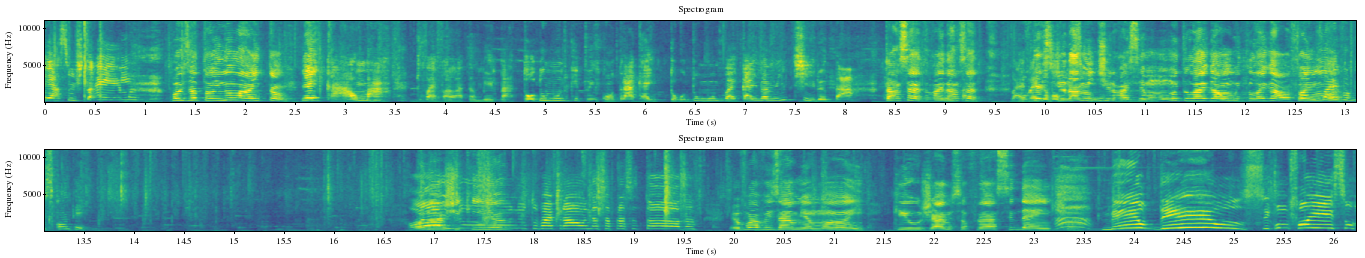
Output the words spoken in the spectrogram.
E assusta ela. Pois eu tô indo lá, então. Ei, calma. Tu vai falar também pra todo mundo que tu encontrar, que aí todo mundo vai cair na mentira, tá? Tá certo, vai dar Vai, certo. vai, Porque vai que eu esse dia da mentira vai ser muito legal, muito legal. Tô Vai, indo vai, vamos esconder. Oi, dona Oi, Chiquinha. Júnior, tu vai pra onde nessa praça toda? Eu vou avisar a minha mãe que o Jaime sofreu um acidente. Meu Deus! E como foi isso?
